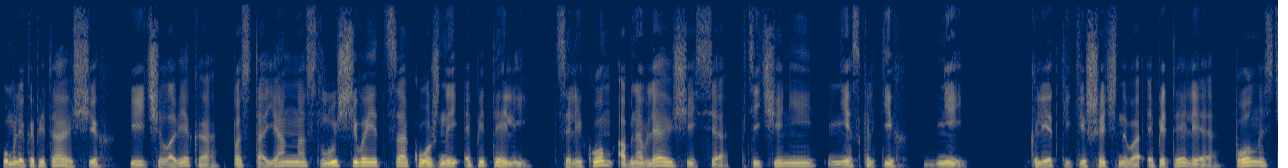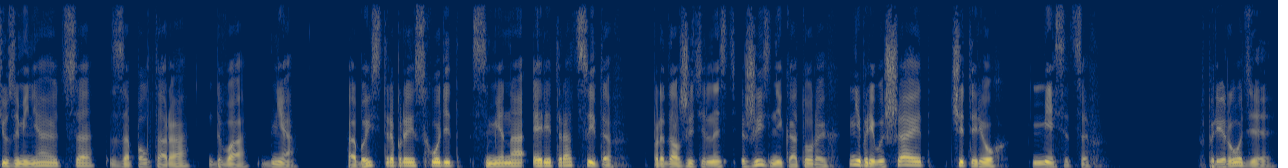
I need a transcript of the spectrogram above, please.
У млекопитающих и человека постоянно слущивается кожный эпителий, целиком обновляющийся в течение нескольких дней. Клетки кишечного эпителия полностью заменяются за полтора-два дня. А быстро происходит смена эритроцитов, продолжительность жизни которых не превышает 4 месяцев. В природе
